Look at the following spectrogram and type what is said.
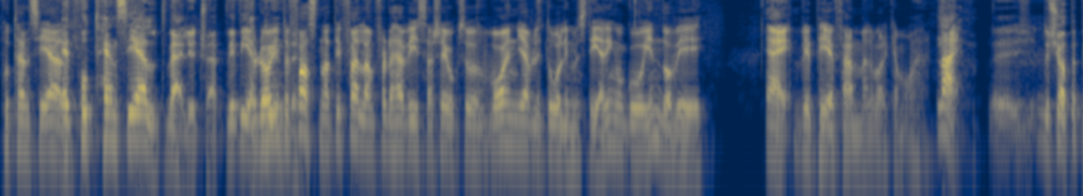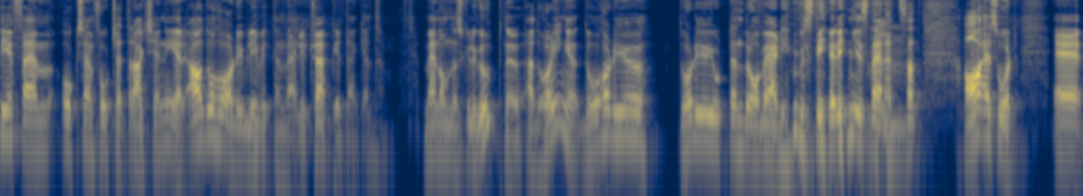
Potentiellt. ett potentiellt value trap. Vi vet för du har ju inte. fastnat i fällan för det här visar sig också vara en jävligt dålig investering och gå in då vid, Nej, vid P5 eller vad det kan vara här. nej. Eh, Du köper P5 och sen fortsätter aktien ner. Ja, då har det ju blivit en value trap helt enkelt. Men om den skulle gå upp nu, ja, då har, ingen, då har du ju då har du ju gjort en bra värdeinvestering istället. Så att, ja, det är svårt. Eh,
